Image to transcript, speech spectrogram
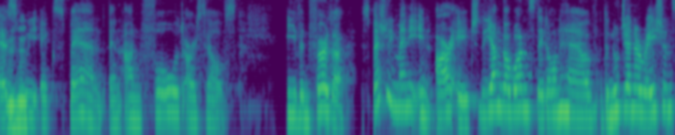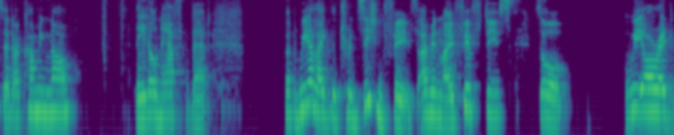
as Mhm. we expand and unfold ourselves even further especially many in our age the younger ones they don't have the new generations that are coming now they don't have that but we are like the transition phase i'm in my 50s so we already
